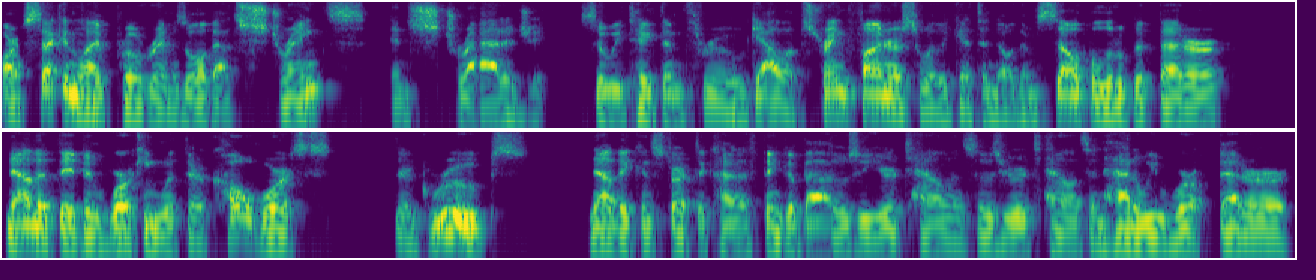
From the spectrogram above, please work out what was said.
Our second live program is all about strengths and strategy. So we take them through Gallup Strength Finder so they get to know themselves a little bit better. Now that they've been working with their cohorts, their groups, now they can start to kind of think about those are your talents, those are your talents, and how do we work better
